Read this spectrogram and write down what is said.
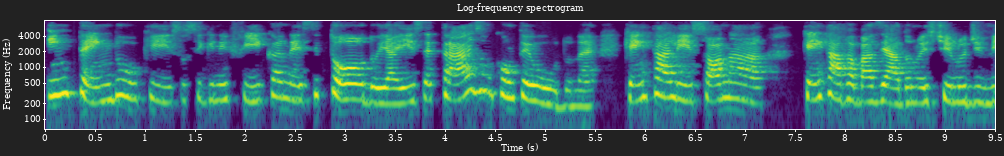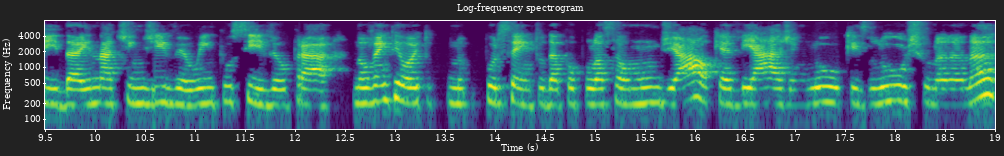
entendo o que isso significa nesse todo. E aí você traz um conteúdo, né? Quem está ali só na quem estava baseado no estilo de vida inatingível, impossível para 98% da população mundial, que é viagem, looks, luxo, nananã,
